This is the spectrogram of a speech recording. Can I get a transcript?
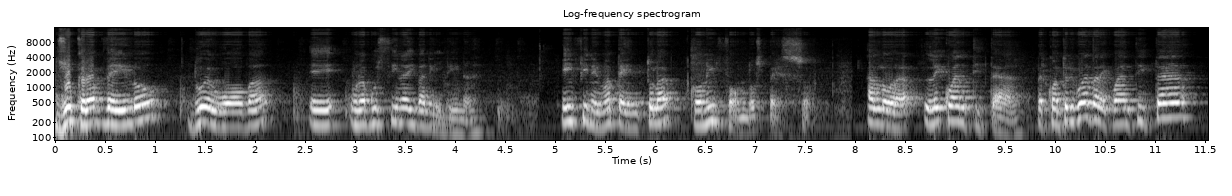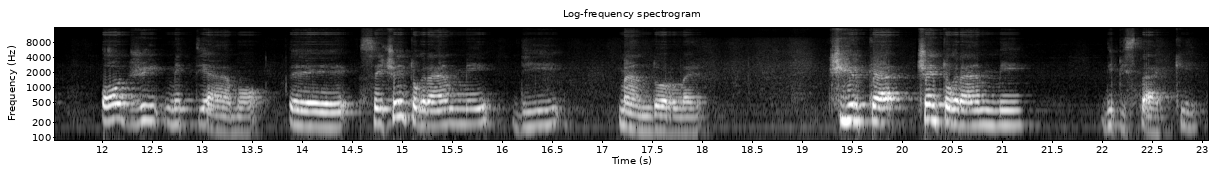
zucchero a velo, due uova e una bustina di vanillina e infine una pentola con il fondo spesso. Allora, le quantità. Per quanto riguarda le quantità, oggi mettiamo eh, 600 g di mandorle, circa 100 g di pistacchi,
